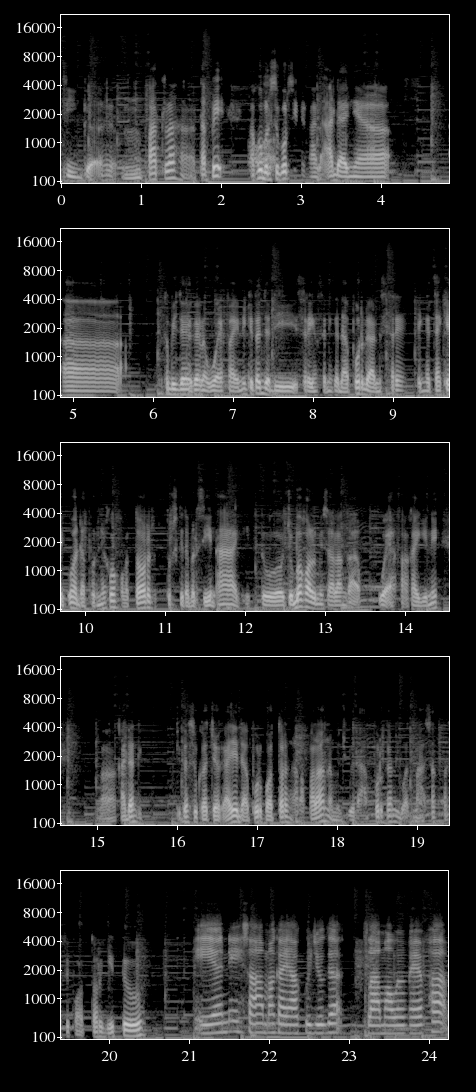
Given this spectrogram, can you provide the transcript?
Tiga, empat lah. Tapi aku Oh. bersyukur sih dengan adanya eh, kebijakan UEFA ini kita jadi sering-sering ke dapur dan sering ngecekin wah dapurnya kok kotor terus kita bersihin ah gitu coba kalau misalnya nggak UEFA kayak gini eh, kadang kita suka cek aja dapur kotor nggak apa-apa lah namanya juga dapur kan buat masak pasti kotor gitu Iya nih, sama kayak aku juga. Selama WFH,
